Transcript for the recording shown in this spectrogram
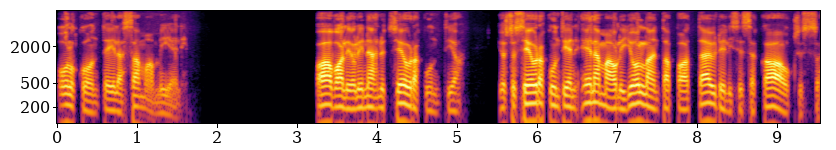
olkoon teillä sama mieli. Paavali oli nähnyt seurakuntia, jossa seurakuntien elämä oli jollain tapaa täydellisessä kaauksessa,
